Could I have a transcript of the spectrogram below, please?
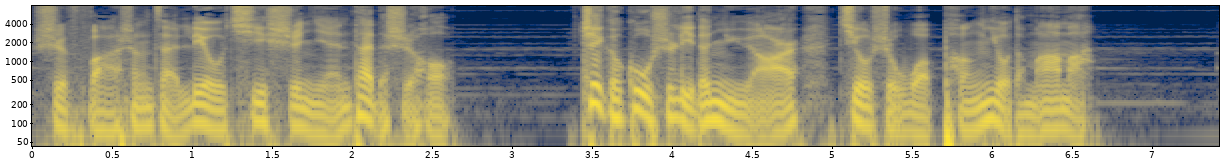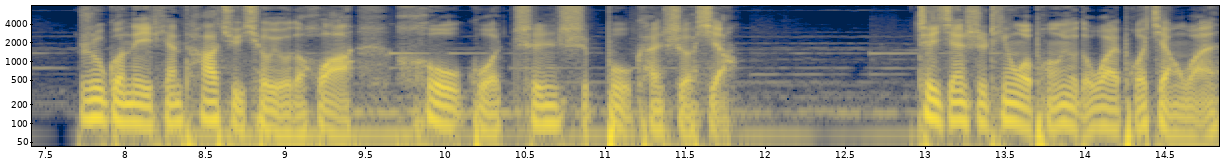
是发生在六七十年代的时候。这个故事里的女儿就是我朋友的妈妈。如果那天她去秋游的话，后果真是不堪设想。这件事听我朋友的外婆讲完，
